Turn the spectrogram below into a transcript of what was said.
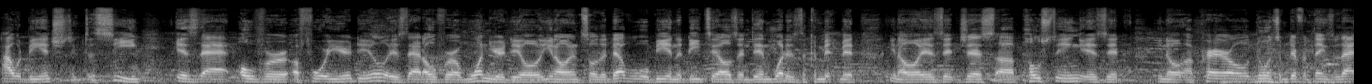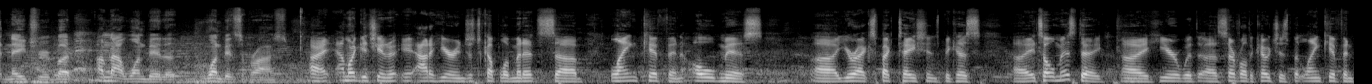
I would be interested to see is that over a four-year deal, is that over a one-year deal, you know, and so the devil will be in the details, and then what is the commitment, you know, is it just uh, posting, is it you know apparel, doing some different things of that nature, but I'm not one bit one bit surprised. All right, I'm going to get you in, out of here in just a couple of minutes. Uh, Lane Kiffin, Ole Miss. Uh, your expectations because uh, it's Ole Miss Day uh, here with uh, several of the coaches, but Lane Kiffin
